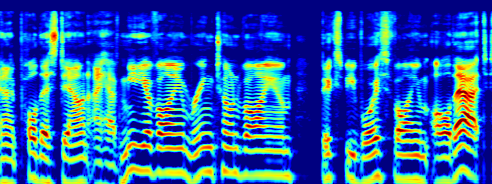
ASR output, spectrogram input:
and I pull this down, I have media volume, ringtone volume, Bixby voice volume, all that.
